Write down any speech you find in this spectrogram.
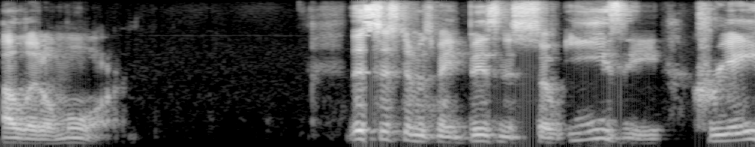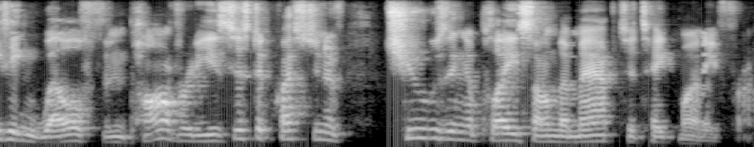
a little more. This system has made business so easy, creating wealth and poverty is just a question of choosing a place on the map to take money from.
